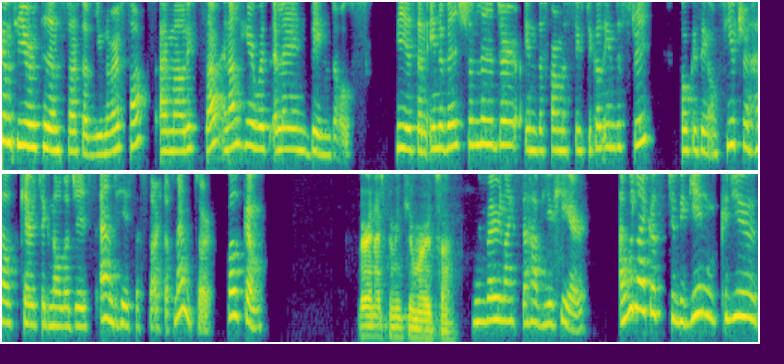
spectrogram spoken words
Welcome to European Startup Universe Talks. I'm Mauriza and I'm here with Alain Bindels. He is an innovation leader in the pharmaceutical industry, focusing on future healthcare technologies, and he's a startup mentor. Welcome. Very nice to meet you, Mauriza. Very nice to have you here. I would like us to begin. Could you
